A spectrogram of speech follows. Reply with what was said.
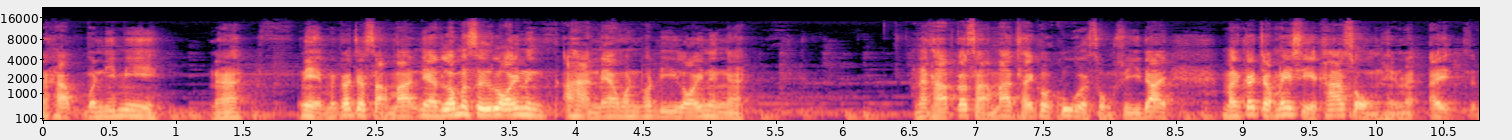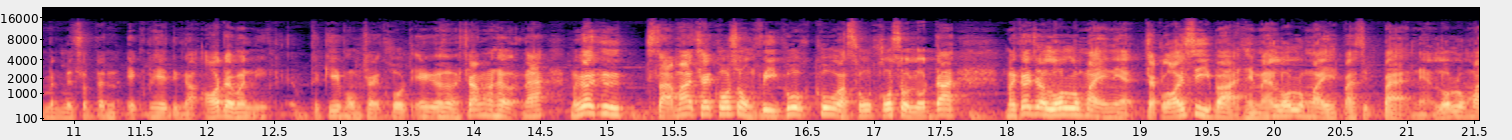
นะครับ วันนี้มีนะนี่มันก็จะสามารถเนี่ยเรามาซื้อร้อยหนึ่งอาหารแมวมันพอดีร้อยหนึ่งไงนะครับก็สามารถใช้ควบคู่กับส่งฟรีได้ มันก็จะไม่เสียค่าส่งเห็นไหมไอ้มันเป็นสแตนเอ็กเพสถึงอะอ๋อ แต่วันนี้ตะกี้ผมใช้โค้ดเอเออช่างมันเถอะนะ มันก็คือสามารถใช้โค้ดส่งฟรีคู่คู่กับโค้ดส่วนลดได้ มันก็จะลดลงไปเนี่ยจากร้อยสี่บาทเห็นไหมลดลงไปแปดสิบแปดเนี่ยลดลงไป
